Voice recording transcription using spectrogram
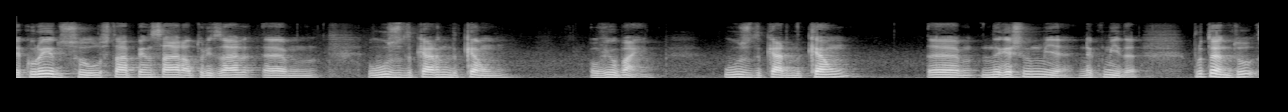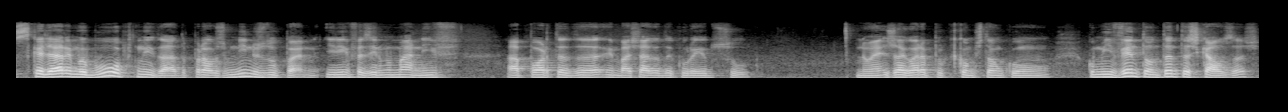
a Coreia do Sul está a pensar autorizar um, o uso de carne de cão, ouviu bem, o uso de carne de cão um, na gastronomia, na comida. Portanto, se calhar é uma boa oportunidade para os meninos do PAN irem fazer uma manif à porta da Embaixada da Coreia do Sul. Não é? Já agora, porque como estão com. como inventam tantas causas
